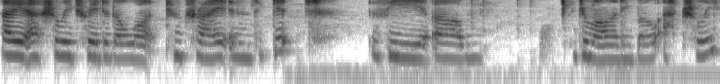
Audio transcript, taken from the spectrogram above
I actually traded a lot to try and get the um Jamaaliday bow actually.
